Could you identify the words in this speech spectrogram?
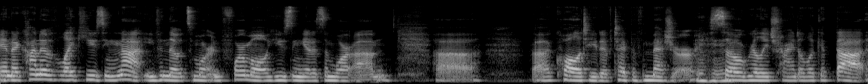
And I kind of like using that, even though it's more informal, using it as a more um, uh, uh, qualitative type of measure. So really trying to look at that,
